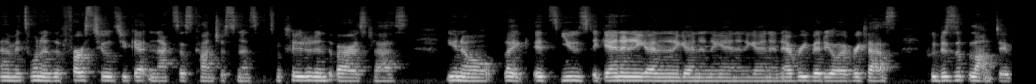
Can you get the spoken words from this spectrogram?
Um it's one of the first tools you get in access consciousness. It's included in the bars class. You know like it's used again and again and again and again and again in every video every class who does it belong to?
